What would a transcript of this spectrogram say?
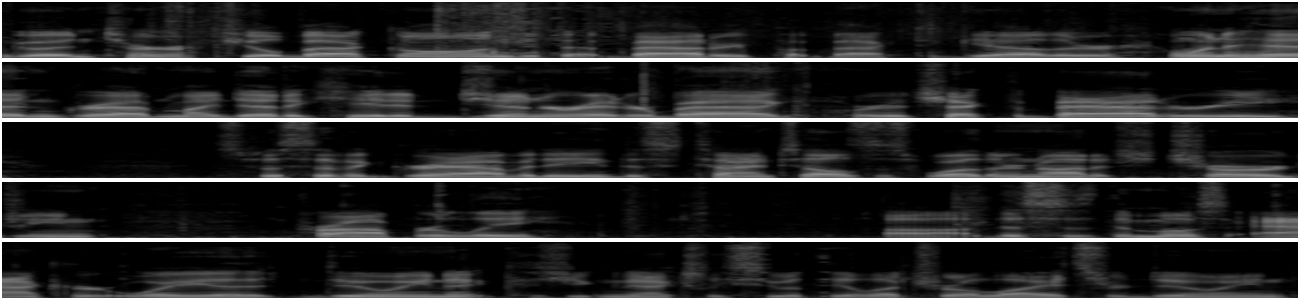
Go ahead and turn our fuel back on, get that battery put back together. I went ahead and grabbed my dedicated generator bag. We're gonna check the battery, specific gravity. This kind of tells us whether or not it's charging properly. Uh, this is the most accurate way of doing it because you can actually see what the electrolytes are doing.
